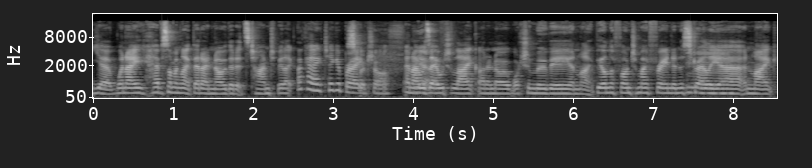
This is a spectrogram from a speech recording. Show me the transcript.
yeah, when I have something like that, I know that it's time to be like okay, take a break. Switch off. And I was able to like I don't know watch a movie and like be on the phone to my friend in Australia Mm. and like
